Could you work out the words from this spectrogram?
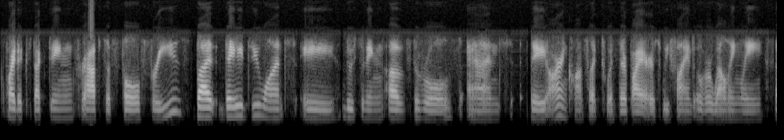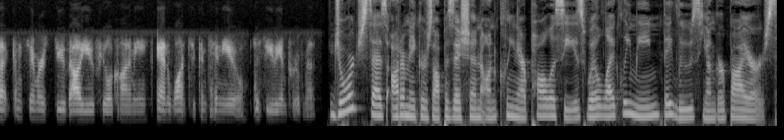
quite expecting perhaps a full freeze, but they do want a loosening of the rules and they are in conflict with their buyers. We find overwhelmingly that consumers do value fuel economy and want to continue to see the improvement. George says automakers' opposition on clean air policies will likely mean they lose younger buyers.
